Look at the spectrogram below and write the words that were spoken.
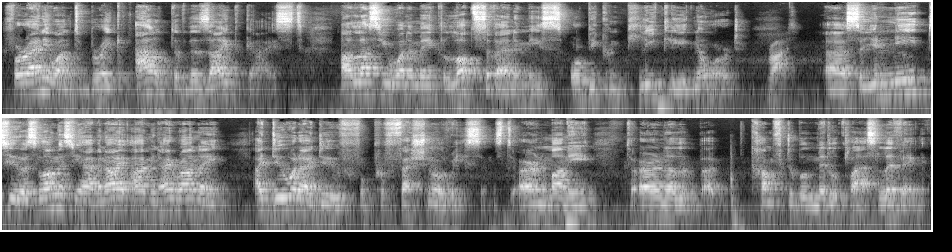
for anyone to break out of the zeitgeist unless you want to make lots of enemies or be completely ignored. Right. Uh, so you need to, as long as you have, and I, I mean, I run a, I do what I do for professional reasons, to earn money, to earn a, a comfortable middle class living.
